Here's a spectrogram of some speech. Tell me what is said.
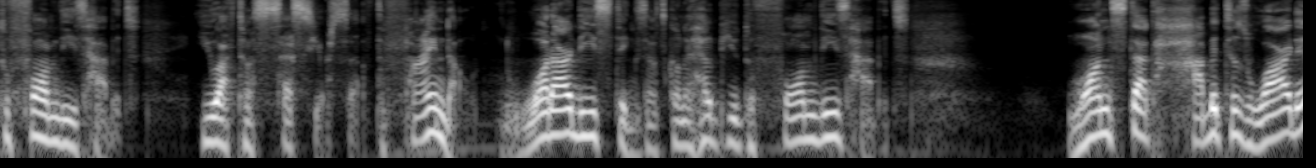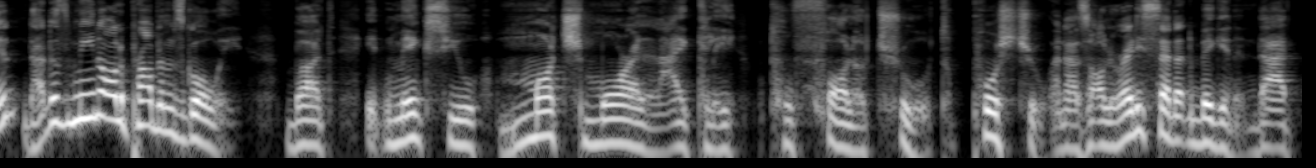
to form these habits? You have to assess yourself to find out what are these things that's going to help you to form these habits. Once that habit is wired in, that doesn't mean all the problems go away, but it makes you much more likely to follow through, to push through. And as I already said at the beginning, that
